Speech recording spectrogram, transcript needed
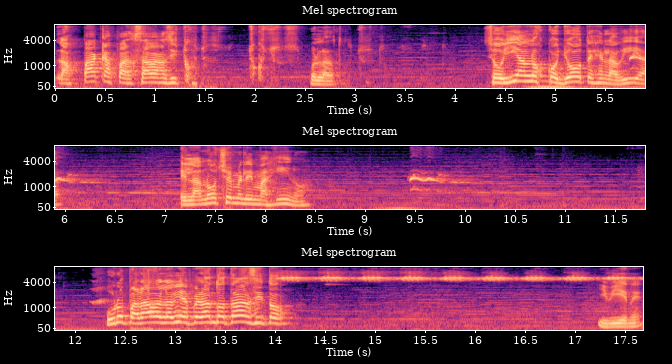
Las pacas pasaban así. Se oían los coyotes en la vía. En la noche me lo imagino. Uno parado en la vía esperando a tránsito. Y viene.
